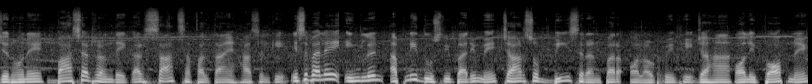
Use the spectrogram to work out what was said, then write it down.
जिन्होंने बासठ रन देकर लेकर सात सफलताएँ हासिल की। इससे पहले इंग्लैंड अपनी दूसरी पारी में 420 रन पर ऑल आउट हुई थी, जहाँ ऑली पॉप ने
